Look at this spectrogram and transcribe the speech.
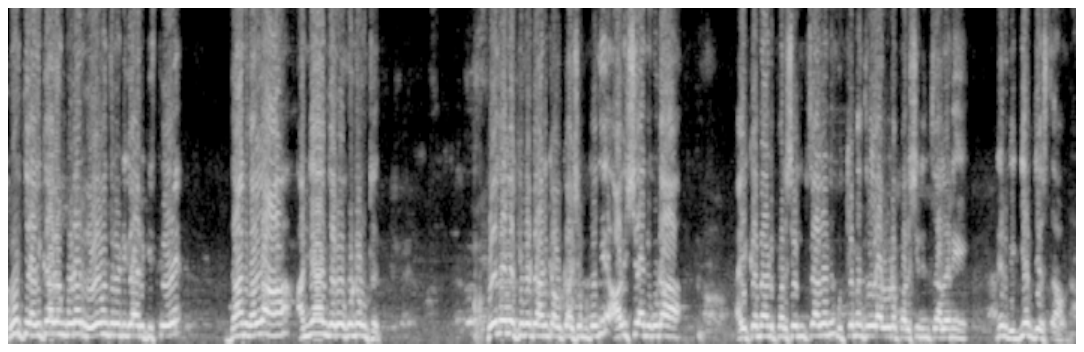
పూర్తి అధికారం కూడా రేవంత్ రెడ్డి గారికి ఇస్తే దానివల్ల అన్యాయం జరగకుండా ఉంటుంది. పేదలకు ఇవ్వడానికి అవకాశం ఉంటుంది. ఆ విషయాన్ని కూడా హైకమాండ్ పరిశీలించాలని ముఖ్యమంత్రి గారు కూడా పరిశీలించాలని నేను విజ్ఞప్తి చేస్తా ఉన్నా.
